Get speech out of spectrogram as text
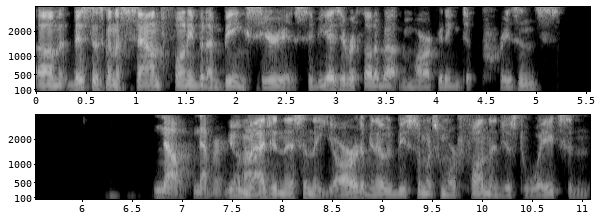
Um, this is gonna sound funny, but I'm being serious. Have you guys ever thought about marketing to prisons? No, never. Can you Uh, imagine this in the yard? I mean, that would be so much more fun than just weights and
